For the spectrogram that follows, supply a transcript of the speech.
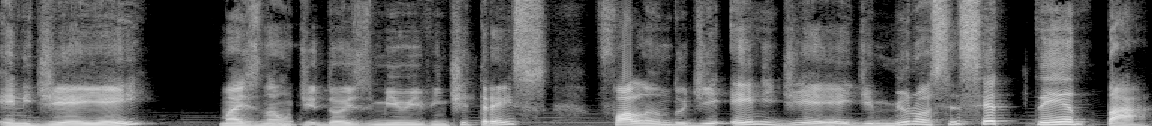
NDAA, mas não de 2023, falando de NDAA de 1970.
